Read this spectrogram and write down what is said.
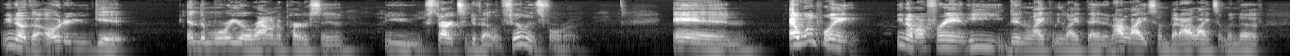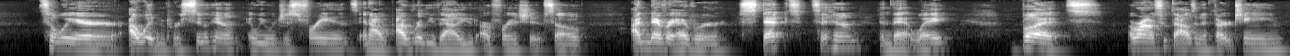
you know, the older you get and the more you're around a person, you start to develop feelings for them. And at one point, you know, my friend, he didn't like me like that, and I liked him, but I liked him enough to where I wouldn't pursue him, and we were just friends, and I, I really valued our friendship. So I never ever stepped to him in that way. But around 2013,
